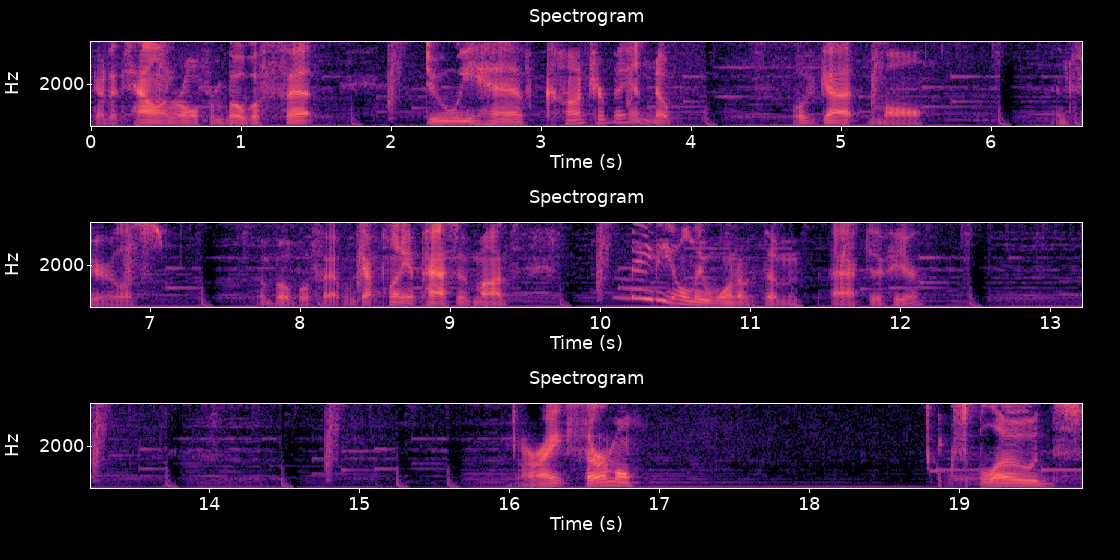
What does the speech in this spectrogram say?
Got a Talon roll from Boba Fett. Do we have Contraband? Nope. Well, we've got Maul and Fearless and Boba Fett. We've got plenty of passive mods. Maybe only one of them active here. All right, Thermal. Explodes.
